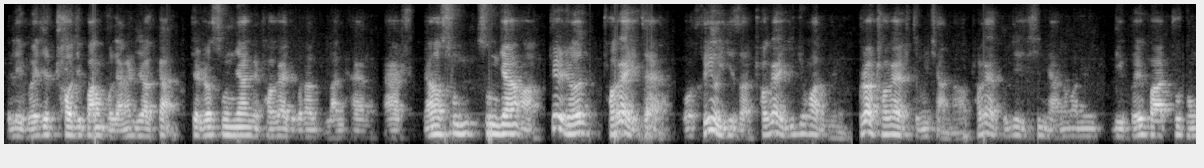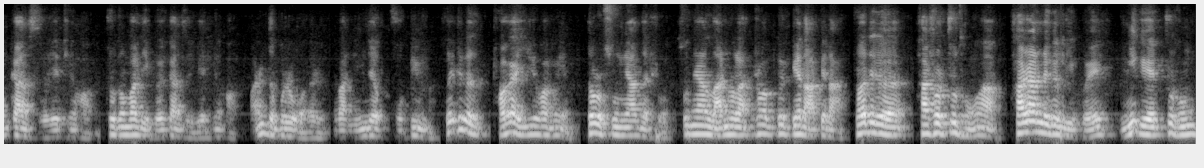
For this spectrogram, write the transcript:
李逵就抄起板斧，两个人就要干。这时候宋江跟晁盖就把他拦开了，哎，然后宋宋江啊，这时候晁盖也在，我很有意思啊，晁盖一句话都没有，不知道晁盖是怎么想的啊？晁盖估计心想：他妈的，李逵把朱仝干死也挺好，朱仝把李逵干死也挺好，反正都不是我的人，对吧？你们就火并嘛。所以这个晁盖一句话没有，都是宋江在说。宋江拦住了，说别别打别打，说这个他说朱仝啊，他让这个李逵你给朱仝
